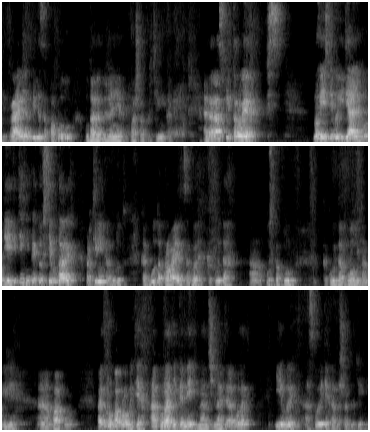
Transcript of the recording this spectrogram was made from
и правильно двигаться по ходу удара движения вашего противника. Это раз. И второе, ну, если вы идеально владеете техникой, то все удары противника будут как будто проваливаться в какую-то а, пустоту, какую-то воду там или а, вакуум. Поэтому попробуйте аккуратненько, медленно начинайте работать, и вы освоите хорошо эту технику.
